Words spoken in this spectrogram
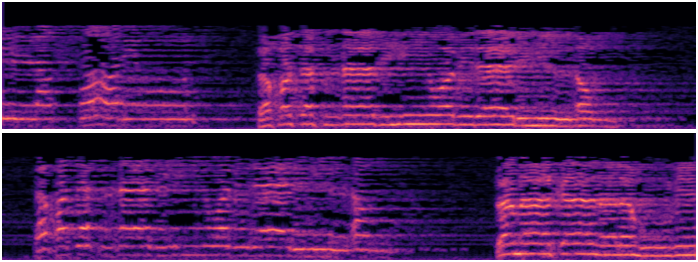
إلا الصابرون. فخسفنا به وبداره الأرض. فخسفنا به وبداره الأرض. فما كان له من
